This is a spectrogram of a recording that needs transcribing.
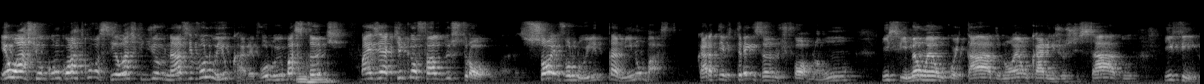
Eu acho, eu concordo com você. Eu acho que o Giovinazzi evoluiu, cara, evoluiu bastante. Uhum. Mas é aquilo que eu falo do Stroll. Cara. Só evoluir para mim não basta. O cara teve três anos de Fórmula 1, enfim, não é um coitado, não é um cara injustiçado, enfim,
